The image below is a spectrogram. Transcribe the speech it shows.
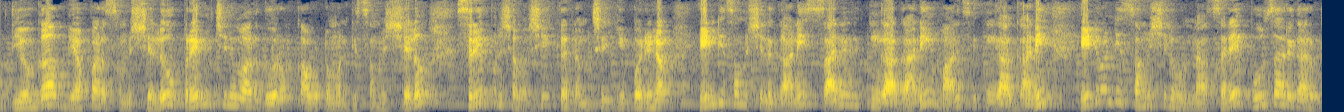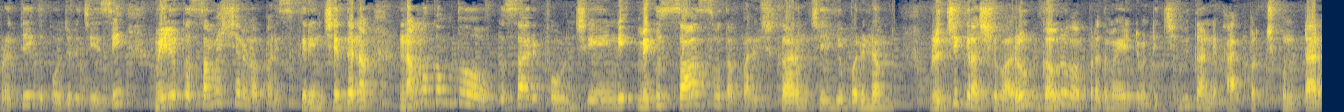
ఉద్యోగ వ్యాపార సమస్యలు ప్రేమించిన వారు దూరం కావటం వంటి సమస్యలు స్త్రీ పురుష వశీకరణం చేయబడిన. ఇంటి సమస్యలు కానీ శారీరకంగా కానీ మానసికంగా కానీ ఎటువంటి సమస్యలు ఉన్నా సరే పూజారి గారు ప్రత్యేక పూజలు చేసి మీ యొక్క సమస్యలను పరిష్కరించేద్దనం నమ్మకంతో ఒక్కసారి ఫోన్ చేయండి. మీకు శాశ్వత పరిష్కారం చేయబడిన. వృశ్చిక రాశి వారు గౌరవప్రదమైనటువంటి జీవితాన్ని ఏర్పరచుకుంటారు.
